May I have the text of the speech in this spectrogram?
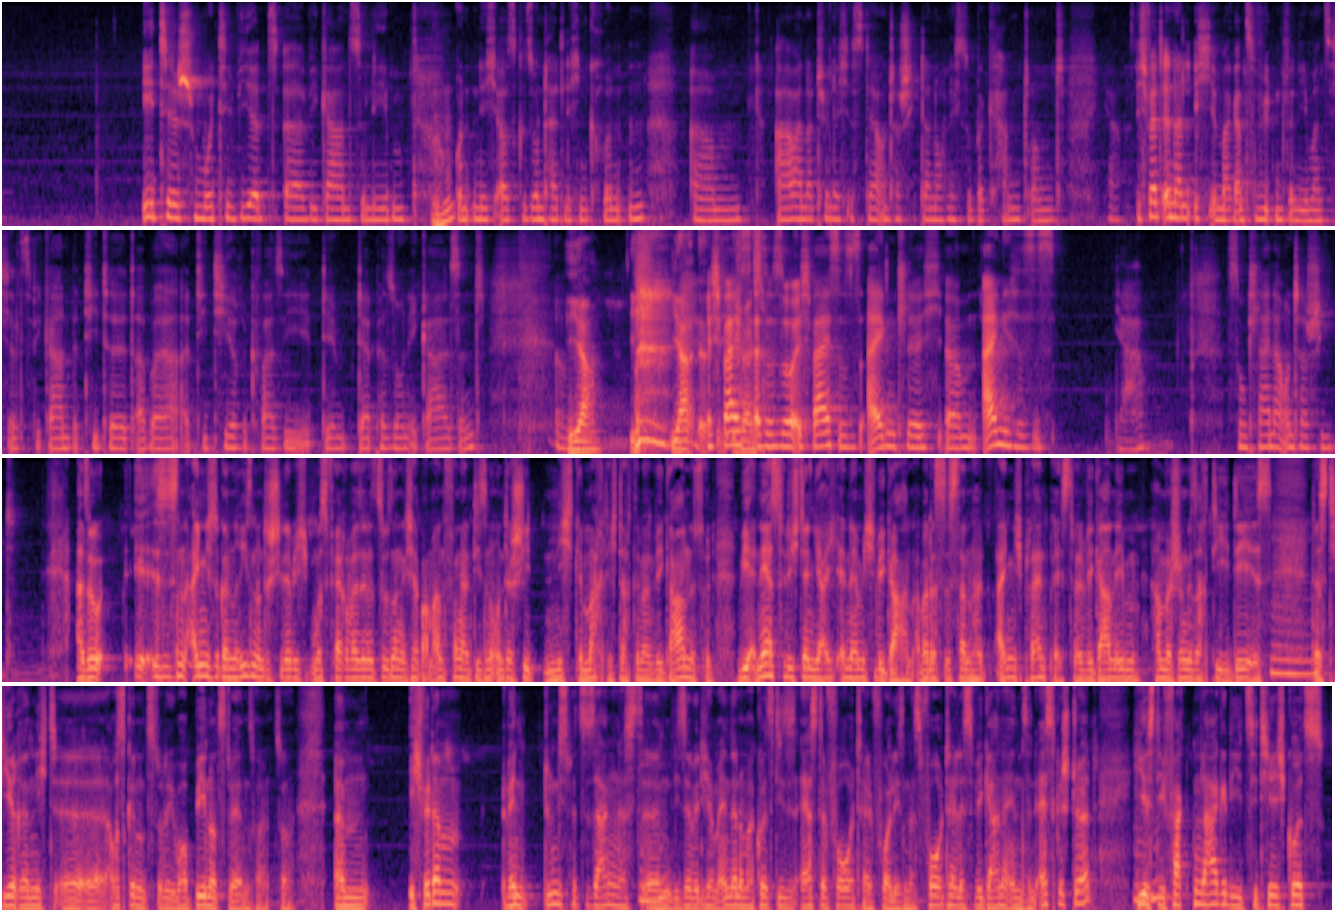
ethisch motiviert äh, vegan zu leben mhm. und nicht aus gesundheitlichen Gründen. Ähm, aber natürlich ist der Unterschied dann noch nicht so bekannt und ja, ich werde innerlich immer ganz wütend, wenn jemand sich als vegan betitelt, aber die Tiere quasi dem, der Person egal sind. Ähm, ja, ich, ja, ich weiß, ich weiß, also so, ich weiß, es ist eigentlich, ähm, eigentlich ist es ja so ein kleiner Unterschied. Also es ist ein, eigentlich sogar ein Riesenunterschied, aber ich muss fairerweise dazu sagen, ich habe am Anfang halt diesen Unterschied nicht gemacht. Ich dachte immer, vegan ist halt, wie ernährst du dich denn? Ja, ich ernähre mich vegan. Aber das ist dann halt eigentlich plant-based, weil vegan eben, haben wir schon gesagt, die Idee ist, mhm. dass Tiere nicht äh, ausgenutzt oder überhaupt benutzt werden sollen. So. Ähm, ich würde am wenn du nichts mehr zu sagen hast, mhm. ähm, Lisa, würde ich am Ende nochmal kurz dieses erste Vorurteil vorlesen. Das Vorurteil ist, VeganerInnen sind essgestört. Hier mhm. ist die Faktenlage, die zitiere ich kurz.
